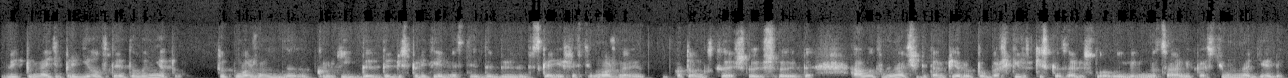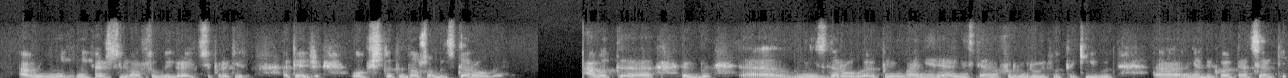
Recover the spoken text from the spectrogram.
ведь, понимаете, пределов-то этого нету. Тут можно крутить до, до беспредельности, до, до бесконечности. Можно потом сказать, что, что это... А вот вы начали там первый по-башкирски сказали слово, или национальный костюм надели. А вы не, не кажется ли вам, что вы играете сепаратизм? Опять же, общество-то должно быть здоровое. А вот э, как бы э, нездоровое понимание реальности, оно формирует вот такие вот э, неадекватные оценки.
